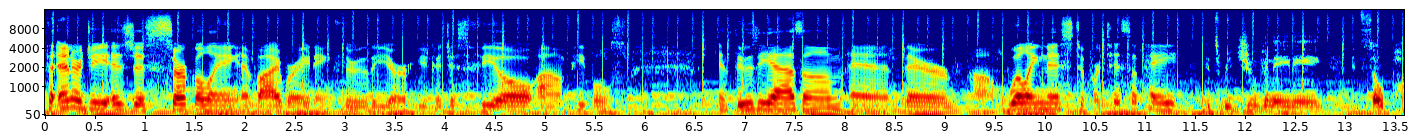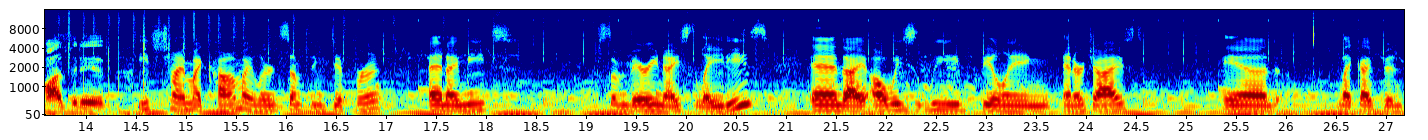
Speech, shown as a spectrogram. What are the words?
The energy is just circling and vibrating through the yurt. You could just feel um, people's enthusiasm and their um, willingness to participate. It's rejuvenating, it's so positive. Each time I come, I learn something different and I meet some very nice ladies and I always leave feeling energized and like I've been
